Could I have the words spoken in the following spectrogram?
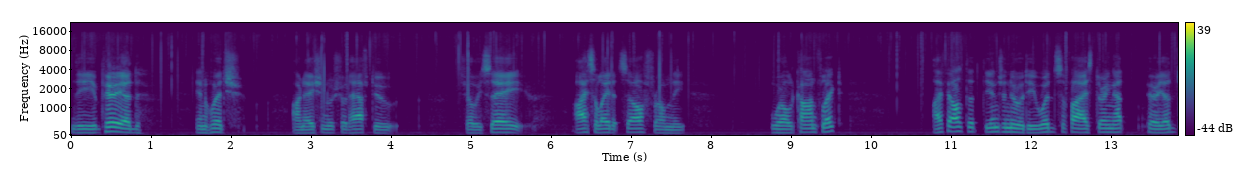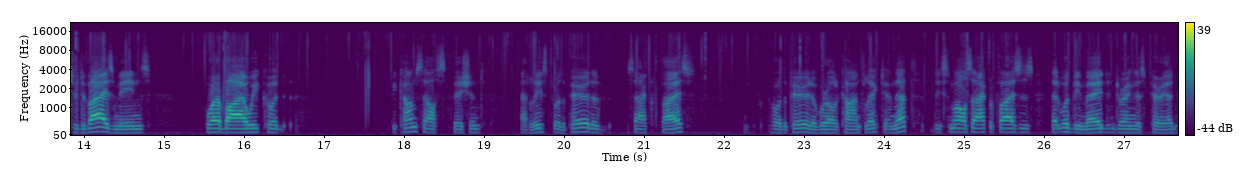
the period in which our nation should have to, shall we say, isolate itself from the world conflict. I felt that the ingenuity would suffice during that period to devise means whereby we could become self-sufficient, at least for the period of sacrifice, for the period of world conflict, and that the small sacrifices that would be made during this period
